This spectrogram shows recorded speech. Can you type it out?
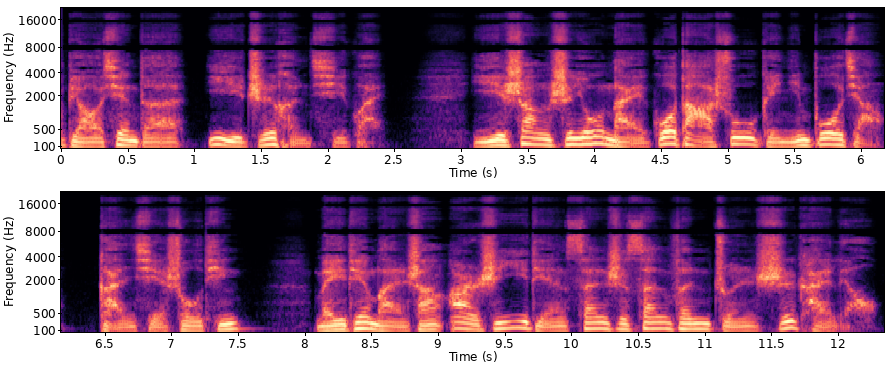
表现的一直很奇怪。以上是由奶锅大叔给您播讲，感谢收听。每天晚上二十一点三十三分准时开聊。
